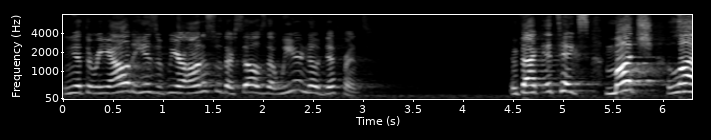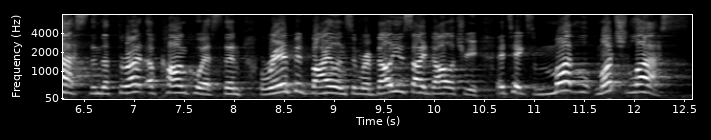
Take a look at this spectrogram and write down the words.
And yet, the reality is, if we are honest with ourselves, that we are no different. In fact, it takes much less than the threat of conquest, than rampant violence and rebellious idolatry. It takes much, much less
